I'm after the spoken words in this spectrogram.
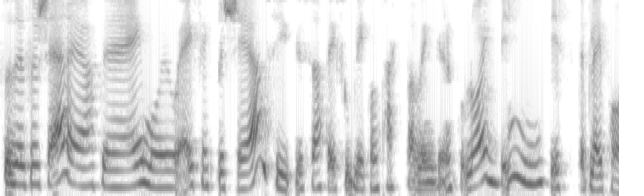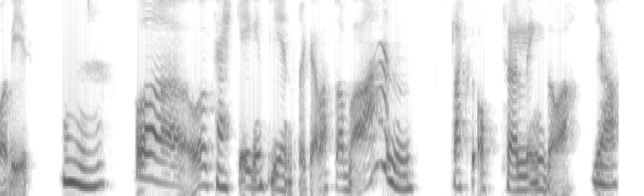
Så det som skjer er at jeg, jo, jeg fikk beskjed av sykehuset at jeg skulle bli kontaktet av en gynekolog hvis, mm. hvis det ble påvist. Mm. Og, og fikk egentlig inntrykk av at det var en slags oppfølging da. Ja,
